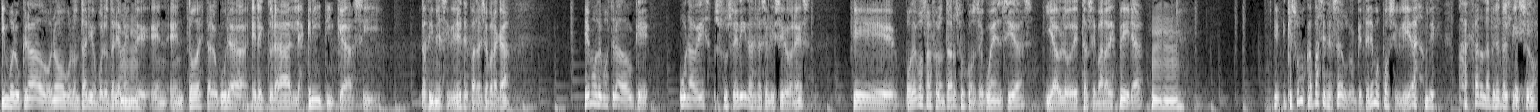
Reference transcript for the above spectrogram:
involucrado o no, voluntario o voluntariamente, en, en toda esta locura electoral, las críticas y los dimes y diretes para allá para acá, hemos demostrado que una vez sucedidas las elecciones, eh, podemos afrontar sus consecuencias, y hablo de esta semana de espera, eh, que somos capaces de hacerlo, que tenemos posibilidad de bajar la pelota al piso. sí.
